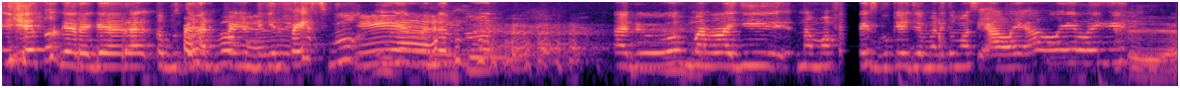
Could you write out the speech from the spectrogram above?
Iya itu gara-gara kebutuhan Facebook pengen ya, bikin sih? Facebook. Iya. bener banget. Aduh, mana lagi nama Facebooknya zaman itu masih alay-alay lagi. Iya.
